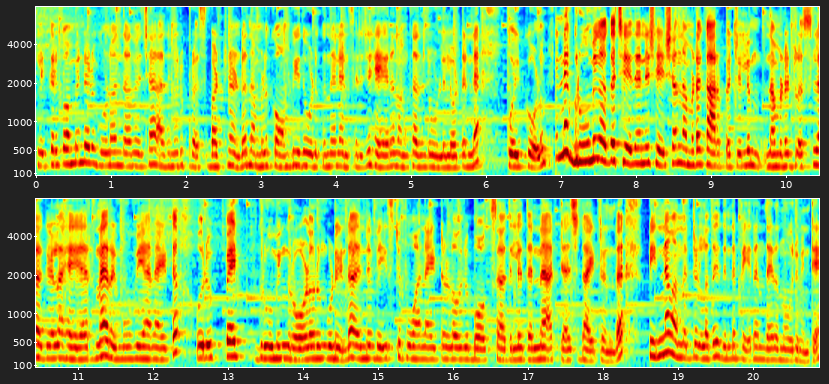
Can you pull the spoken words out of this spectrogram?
സ്ലിക്കർ കോമ്പിന്റെ ഒരു ഗുണം എന്താണെന്ന് വെച്ചാൽ അതിനൊരു പ്രസ് ബട്ടൺ ഉണ്ട്. നമ്മൾ കോമ്പ് ചെയ്ത് കൊടുക്കുന്നതിനനുസരിച്ച് ഹെയർ നമുക്ക് അതിന്റെ ഉള്ളിലോട്ട് തന്നെ പോയിക്കോളും. പിന്നെ ഗ്രൂമിംഗ് ഒക്കെ ചെയ്തതിന് ശേഷം നമ്മുടെ കാർപ്പറ്റിലും നമ്മുടെ ഡ്രസ്സിലൊക്കെയുള്ള ഹെയറിനെ റിമൂവ് ചെയ്യാനായിട്ട് ഒരു പെറ്റ് ഗ്രൂമിങ് റോളറും കൂടി ഉണ്ട്. അതിന്റെ വേസ്റ്റ് പോകാനായിട്ടുള്ള ഒരു ബോക്സ് അതിൽ തന്നെ അറ്റാച്ച്ഡ് ആയിട്ടുണ്ട്. പിന്നെ വന്നിട്ടുള്ളത് ഇതിന്റെ പേരെന്തായിരുന്നു? ഒരു minute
